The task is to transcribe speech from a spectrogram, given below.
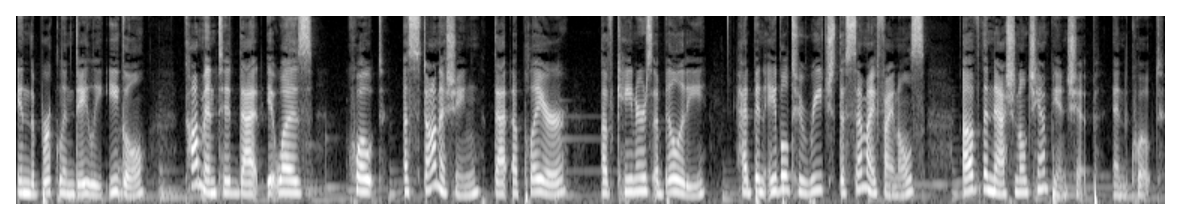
in the Brooklyn Daily Eagle commented that it was, quote, astonishing that a player of Caner's ability had been able to reach the semifinals of the national championship, end quote,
